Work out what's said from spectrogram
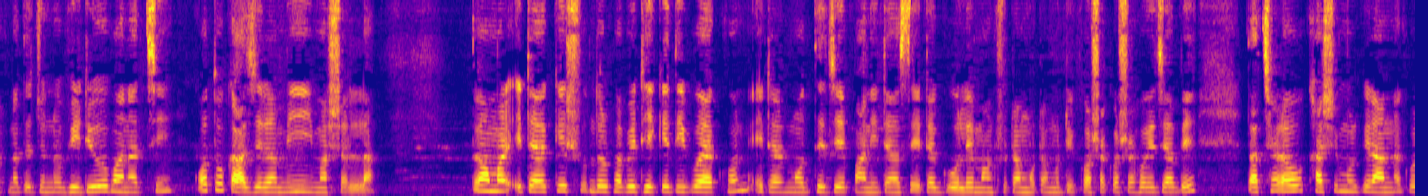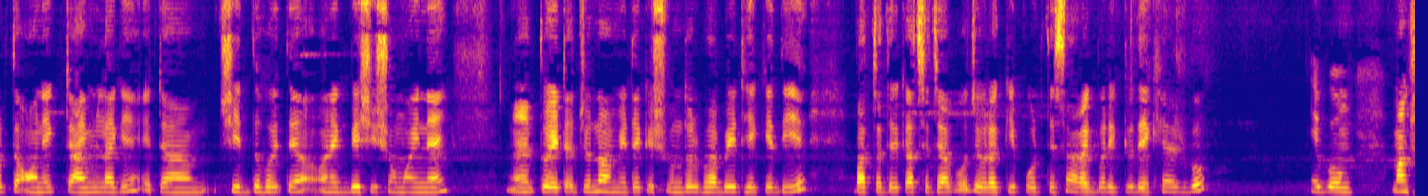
আপনাদের জন্য ভিডিও বানাচ্ছি। কত কাজের আমি মাসাল্লাহ তো আমার এটাকে সুন্দরভাবে ঢেকে দিব এখন। এটার মধ্যে যে পানিটা আছে, এটা গলে মাংসটা মোটামুটি কষা কষা হয়ে যাবে। তাছাড়াও খাসি মুরগি রান্না করতে অনেক টাইম লাগে। এটা সিদ্ধ হইতে অনেক বেশি সময় নেয়। তো এটার জন্য আমি এটাকে সুন্দরভাবে ঢেকে দিয়ে বাচ্চাদের কাছে যাব যে ওরা কী পড়তেছে। আর একবার একটু দেখে আসব। এবং মাংস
